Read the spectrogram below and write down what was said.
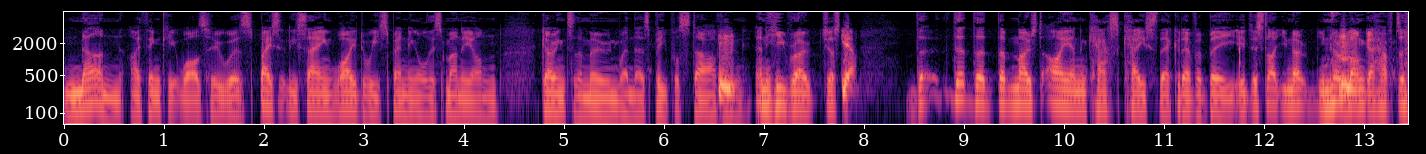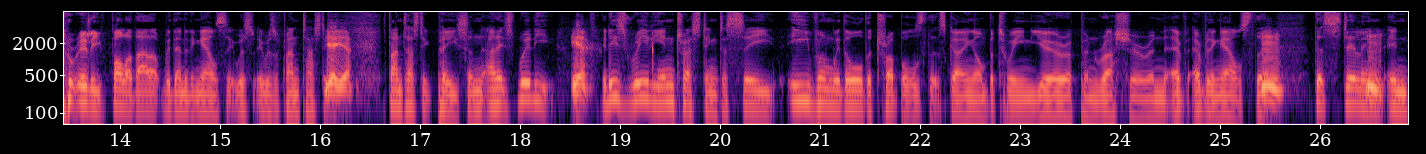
nun, I think it was, who was basically saying, "Why do we spending all this money on going to the moon when there's people starving?" And he wrote just Yeah. The, the, the, the most iron cast case there could ever be. It just like you know you no mm. longer have to really follow that up with anything else. It was it was a fantastic yeah, yeah. fantastic piece, and and it's really yeah. it is really interesting to see even with all the troubles that's going on between Europe and Russia and ev- everything else that mm. that's still in, mm. in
